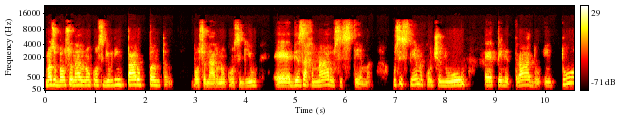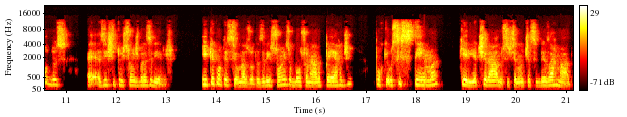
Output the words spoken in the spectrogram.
mas o Bolsonaro não conseguiu limpar o pântano. O Bolsonaro não conseguiu é, desarmar o sistema. O sistema continuou é, penetrado em todas é, as instituições brasileiras. E o que aconteceu nas outras eleições? O Bolsonaro perde porque o sistema queria tirá-lo, o sistema não tinha sido desarmado.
